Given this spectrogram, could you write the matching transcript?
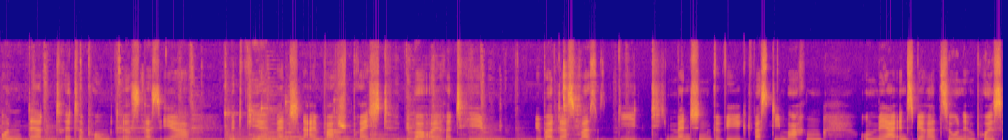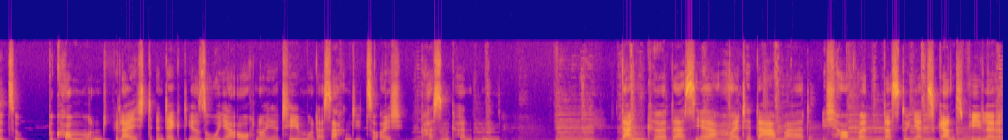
Und der dritte Punkt ist, dass ihr mit vielen Menschen einfach sprecht über eure Themen, über das, was die Menschen bewegt, was die machen, um mehr Inspiration, Impulse zu bekommen und vielleicht entdeckt ihr so ja auch neue Themen oder Sachen, die zu euch passen könnten. Danke, dass ihr heute da wart. Ich hoffe, dass du jetzt ganz viele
